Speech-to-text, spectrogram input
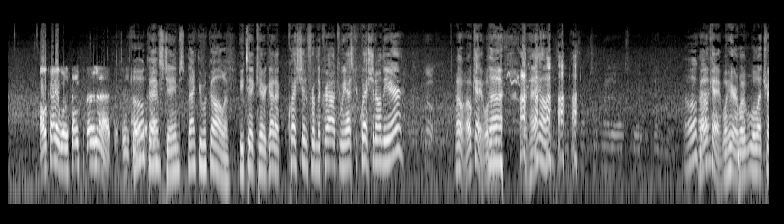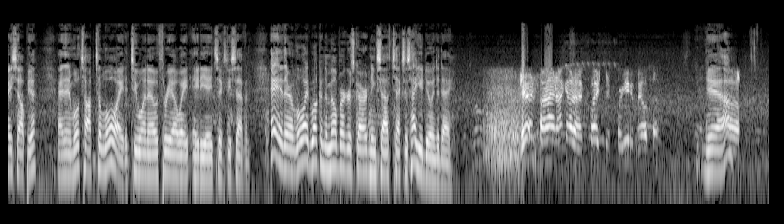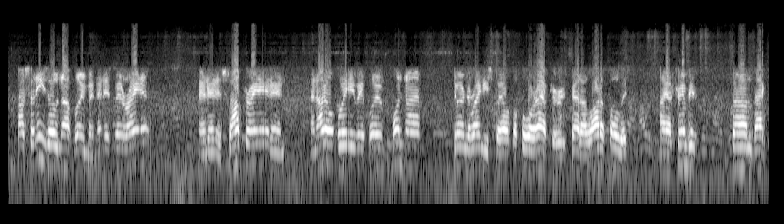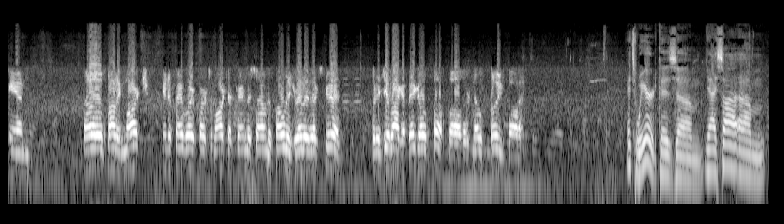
Okay. Well, thank you very much. Appreciate it. Okay. Thanks, James. Thank you for calling. You take care. Got a question from the crowd. Can we ask your question on the air? No. Oh, okay. Well, then, then hang on. okay. Okay. Well, here, we'll, we'll let Trace help you. And then we'll talk to Lloyd at 210 308 8867. Hey there, Lloyd. Welcome to Milberger's Gardening, South Texas. How you doing today? Doing fine. I got a question for you, Milton. Yeah. Uh, my Cenizo's not blooming, and it's been raining, and then it stopped raining, and and I don't believe it bloomed one time during the rainy spell before or after. It's got a lot of foliage. I have trimmed it some back in oh probably March, end of February, first of March. I trimmed this some. The foliage really looks good, but it's just like a big old puffball. There's no blooms on it. It's weird because, um, yeah, I saw um,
